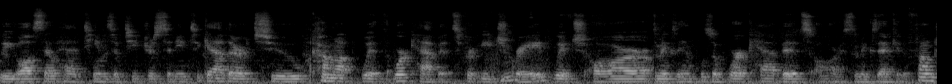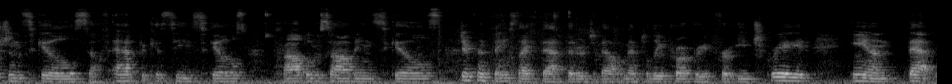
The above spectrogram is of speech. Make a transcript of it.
we also had teams of teachers sitting together to come up with work habits for each mm-hmm. grade, which are some examples of work habits are some executive function skills, self-advocacy skills, problem solving skills, different things like that that are developmentally appropriate for each grade. And that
